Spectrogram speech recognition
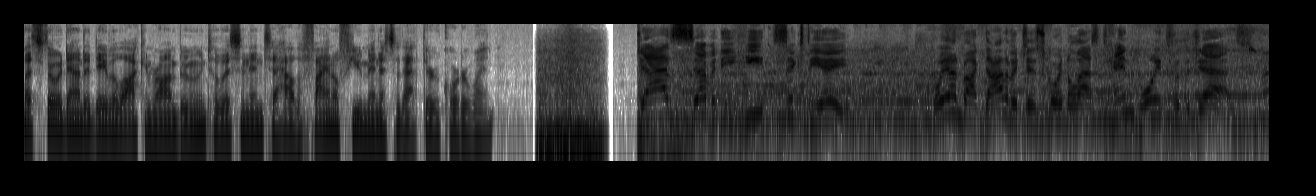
Let's throw it down to David Locke and Ron Boone to listen into how the final few minutes of that third quarter went. Jazz 70, Heat 68. Bojan Bogdanovic has scored the last 10 points for the Jazz.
